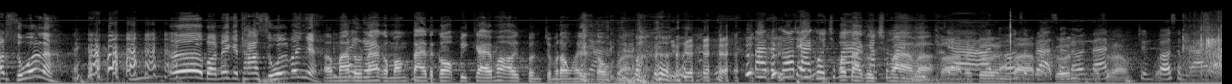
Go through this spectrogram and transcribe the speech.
អត់ស្រួលណាអឺបើនេះគេថាស្រួលវិញហ៎អឺម៉ាដូណាកំងតែតកកពីកែមកឲ្យពឹងចម្រុងឲ្យតោបាទតែតកតែគូឆ្មាអូតែគូឆ្មាបាទបាទអរគុណបាទអរគុណណាជូនពរសម្រាប់ល្អ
